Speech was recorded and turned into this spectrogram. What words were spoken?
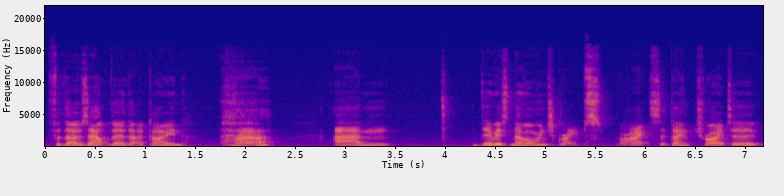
for those out there that are going, huh? Um, there is no orange grapes, all right? So don't try to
